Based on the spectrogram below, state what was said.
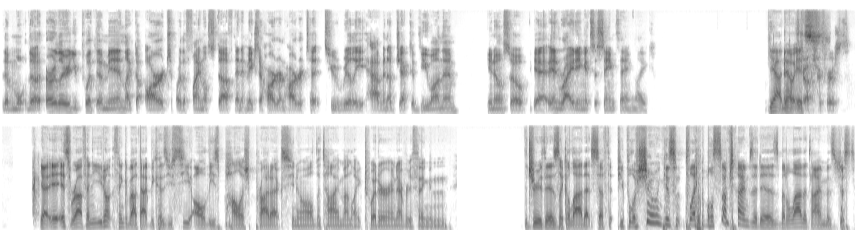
the more the earlier you put them in, like the art or the final stuff, then it makes it harder and harder to to really have an objective view on them. You know, so yeah, in writing, it's the same thing. Like Yeah, no, it's structure first. Yeah, it, it's rough, and you don't think about that because you see all these polished products, you know, all the time on like Twitter and everything. And the truth is, like a lot of that stuff that people are showing isn't playable. Sometimes it is, but a lot of the time it's just,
